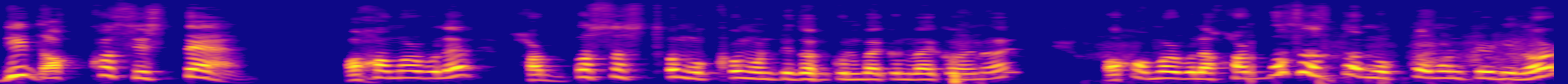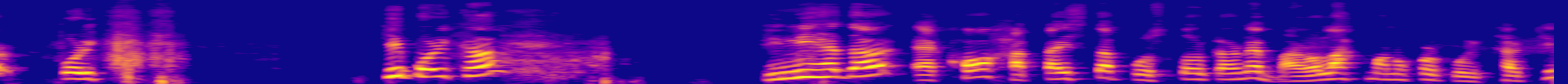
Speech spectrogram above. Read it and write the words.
যি দক্ষ অসমৰ বোলে সৰ্বশ্ৰেষ্ঠ মুখ্যমন্ত্ৰীজন কোনোবাই কোনোবাই কয় নহয়, অসমৰ বোলে সৰ্বশ্ৰেষ্ঠ মুখ্যমন্ত্ৰীৰ দিনৰ পৰীক্ষা। কি পৰীক্ষা? তিনি হাজাৰ এশ সাতাইছটা পোষ্টৰ কাৰণে বাৰ লাখ মানুহৰ পৰীক্ষাৰ্থী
